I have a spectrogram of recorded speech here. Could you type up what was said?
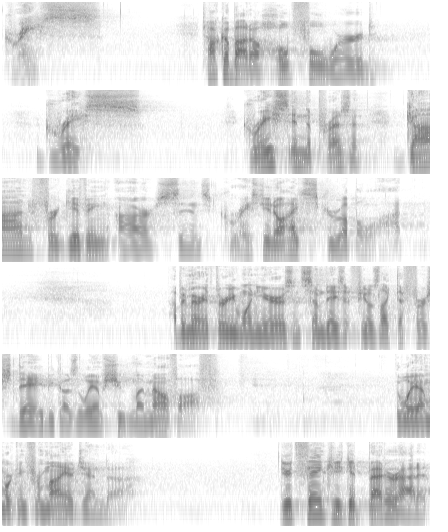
Grace. Talk about a hopeful word grace. Grace in the present. God forgiving our sins. Grace. You know, I screw up a lot. I've been married 31 years, and some days it feels like the first day because of the way I'm shooting my mouth off, the way I'm working for my agenda. You'd think you'd get better at it.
